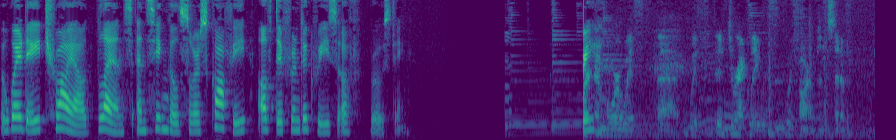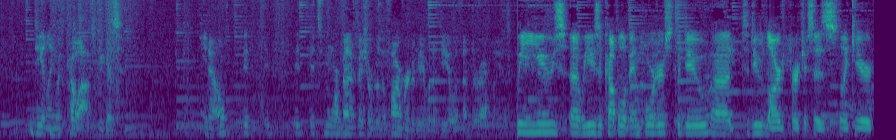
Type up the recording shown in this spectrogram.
where they try out blends and single source coffee of different degrees of roasting. Partner more with, uh, with uh, directly with, with farms instead of dealing with co-ops because you know it, it it, it's more beneficial to the farmer to be able to deal with them directly. We use uh, we use a couple of importers to do uh, to do large purchases like your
